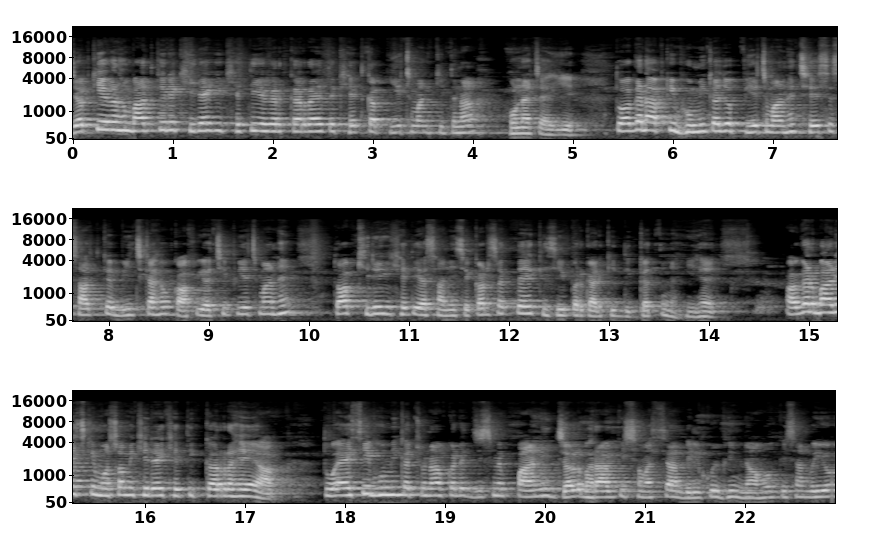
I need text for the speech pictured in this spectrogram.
जबकि अगर हम बात करें खीरे की खेती अगर कर रहे हैं तो खेत का पीएच मान कितना होना चाहिए? तो अगर आपकी भूमि का जो पीएच मान है छः से सात के बीच का है, वो काफ़ी अच्छी पीएच मान है तो आप खीरे की खेती आसानी से कर सकते हैं, किसी प्रकार की दिक्कत नहीं है। अगर बारिश के मौसम में खीरे की खेती कर रहे हैं आप तो ऐसी भूमि का चुनाव करें जिसमें पानी, जल भराव की समस्या बिल्कुल भी ना हो, किसान भाइयों।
